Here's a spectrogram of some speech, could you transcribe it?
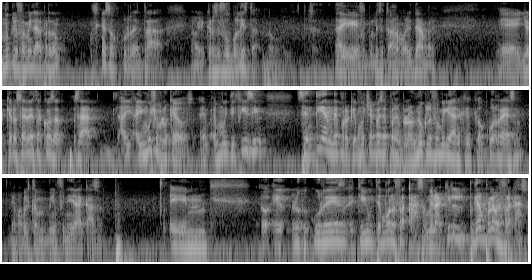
núcleo familiar, perdón, eso ocurre de entrada. Yo quiero ser futbolista. No, nadie es futbolista, te vas a morir de hambre. Eh, yo quiero ser esta cosa. O sea, hay, hay muchos bloqueos. Es, muy difícil. Se entiende porque muchas veces, por ejemplo, los núcleos familiares, que, que ocurre eso, ya hemos visto en infinidad de casos, em, eh, lo que ocurre es que hay un temor al fracaso. Mira, aquí el gran problema es el fracaso.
